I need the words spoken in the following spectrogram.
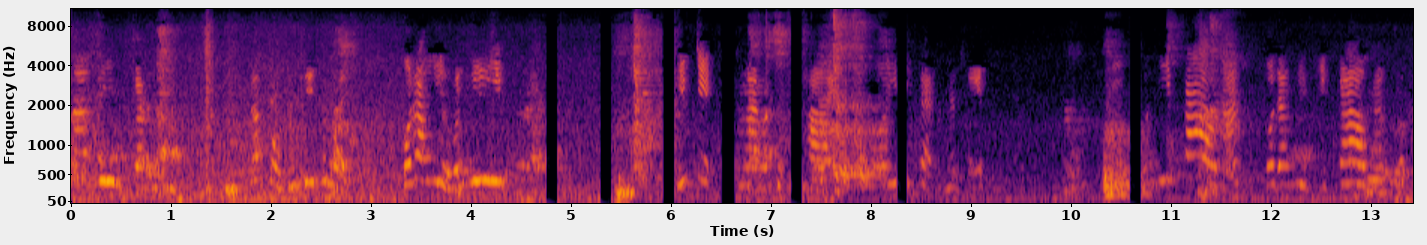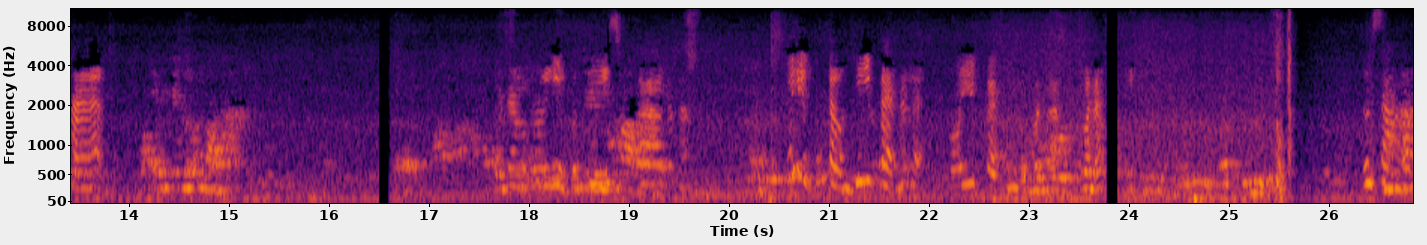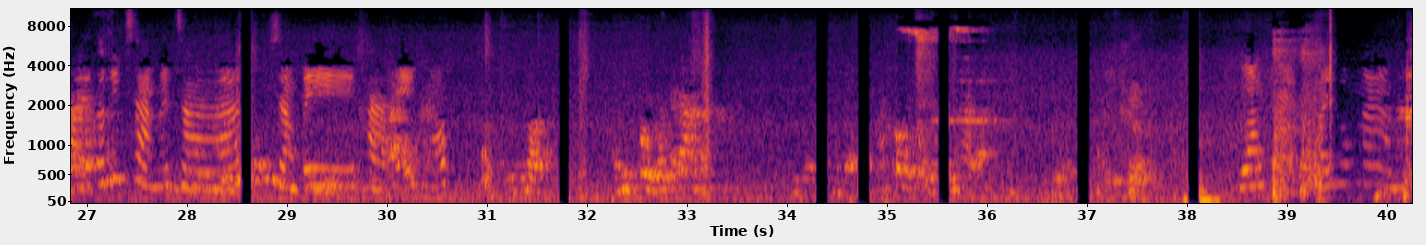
น่าจะหยุดกัน ตั้งแต่วันที่เท่าไหร่ก็ดังอยู่วันที่ยี่สิบเจ็ดงานวันสุดท้ายแล้วก็ยี่สิบแปดวันอาทิตย์วันที่เก้านะโกดังหยุดยี่สิบเก้านะลูกค้าโกดังเราหยุดวันที่ยี่สิบเก้านะคะก็หยุดตั้งแต่วันที่ยี่สิบแปดนั่นแหละเพราะยี่สิบแปดเป็นวันอวันอาทิตย์จะสั่งอะไรก็รีบสั่งนะจ๊ะสั่งไปขายเนาะ อันนี้เปิดแล้ก็ได้นะางแผนไว้ล่วงหน้านะ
